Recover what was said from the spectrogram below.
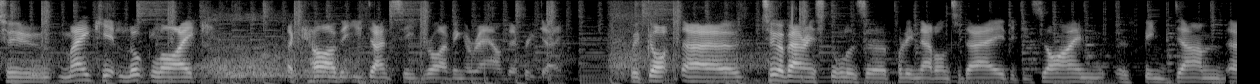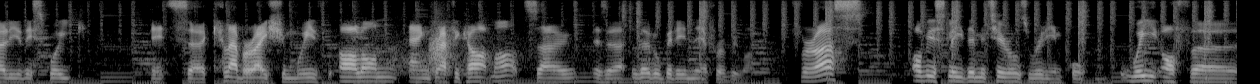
to make it look like a car that you don't see driving around every day. We've got uh, two of our installers are putting that on today. The design has been done earlier this week. It's a collaboration with Arlon and Graphic Art Mart, so there's a little bit in there for everyone. For us, obviously the materials are really important. We offer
